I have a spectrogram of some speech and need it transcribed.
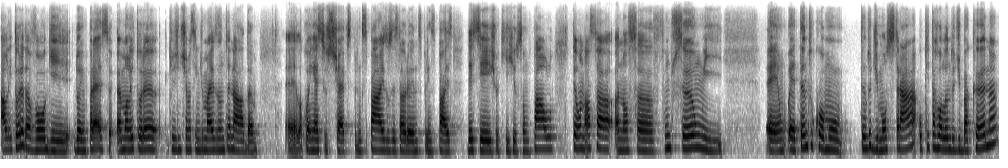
A leitora da Vogue do impresso é uma leitora que a gente chama assim de mais antenada. Ela conhece os chefes principais, os restaurantes principais desse eixo aqui, Rio-São Paulo. Então, a nossa, a nossa função e é, é tanto como tanto de mostrar o que está rolando de bacana,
